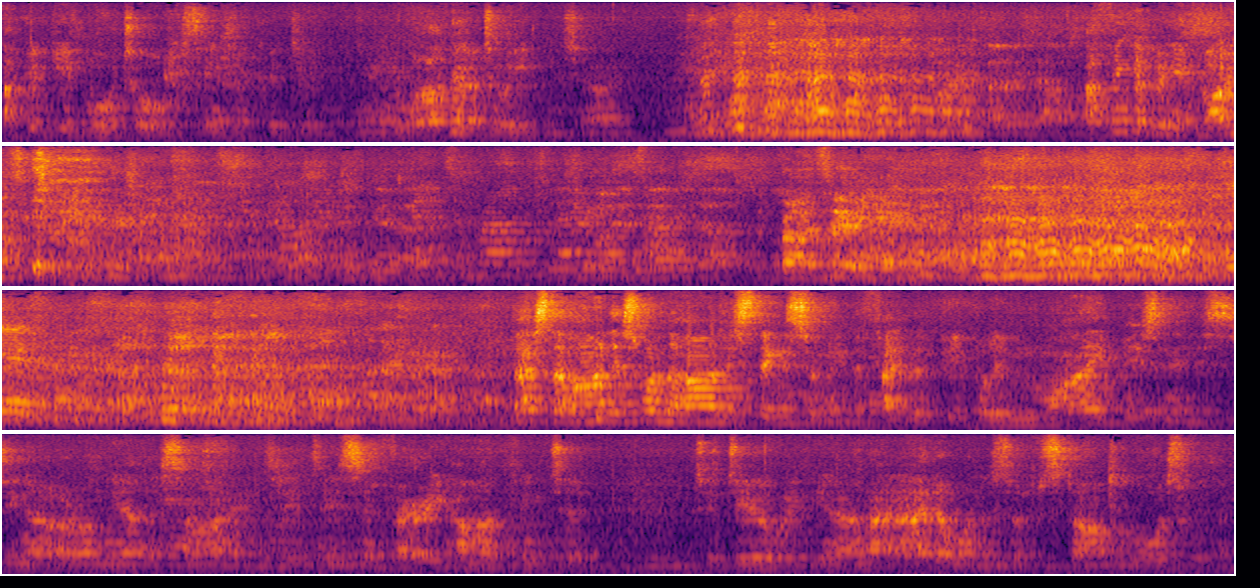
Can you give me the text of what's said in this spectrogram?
I could give more talks, yes I could do. Yeah. Well, I'll go to Eton, shall I? I think I've been invited to Eton. Ferry, yeah. yeah. That's the hard, It's one of the hardest things for me, the fact that people in my business, you know, are on the other side. It, it's a very hard thing to, to deal with, you know, and I, I, don't want to sort of start wars with them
